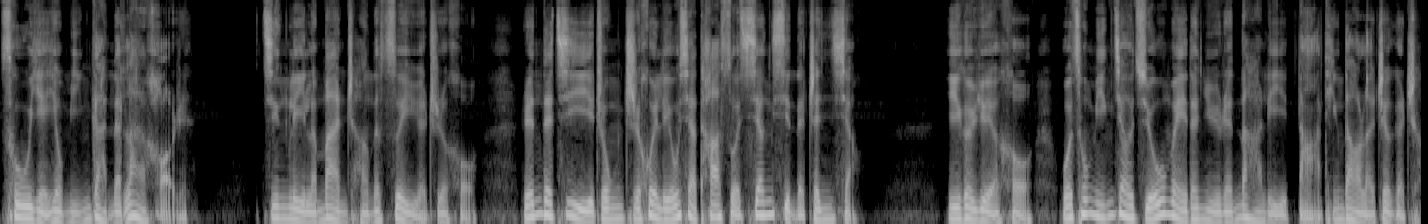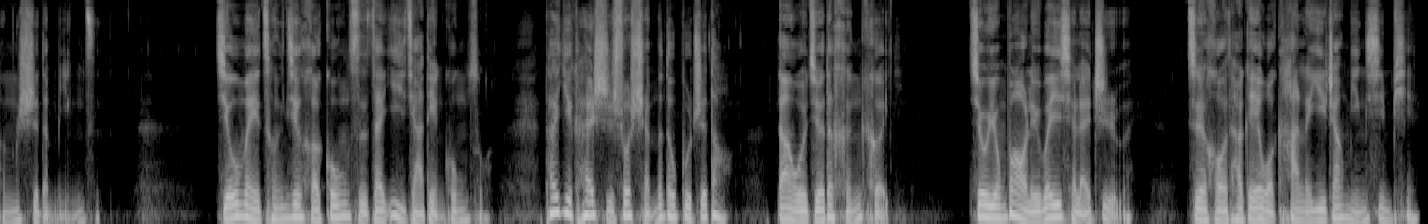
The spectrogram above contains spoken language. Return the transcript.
粗野又敏感的烂好人。经历了漫长的岁月之后，人的记忆中只会留下他所相信的真相。一个月后，我从名叫九美的女人那里打听到了这个城市的名字。九美曾经和公子在一家店工作，她一开始说什么都不知道，但我觉得很可疑，就用暴力威胁来质问。最后，他给我看了一张明信片，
